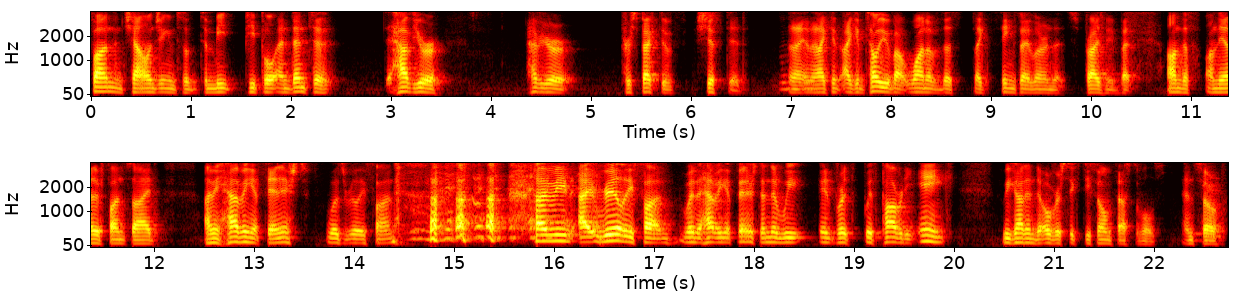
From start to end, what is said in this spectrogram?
fun and challenging to to meet people and then to have your have your perspective shifted. And, I, mm-hmm. and I can I can tell you about one of the like things I learned that surprised me. But on the on the other fun side, I mean having it finished was really fun. I mean, I really fun when having it finished. And then we it, with with Poverty Inc. We got into over 60 film festivals. And so Yes,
